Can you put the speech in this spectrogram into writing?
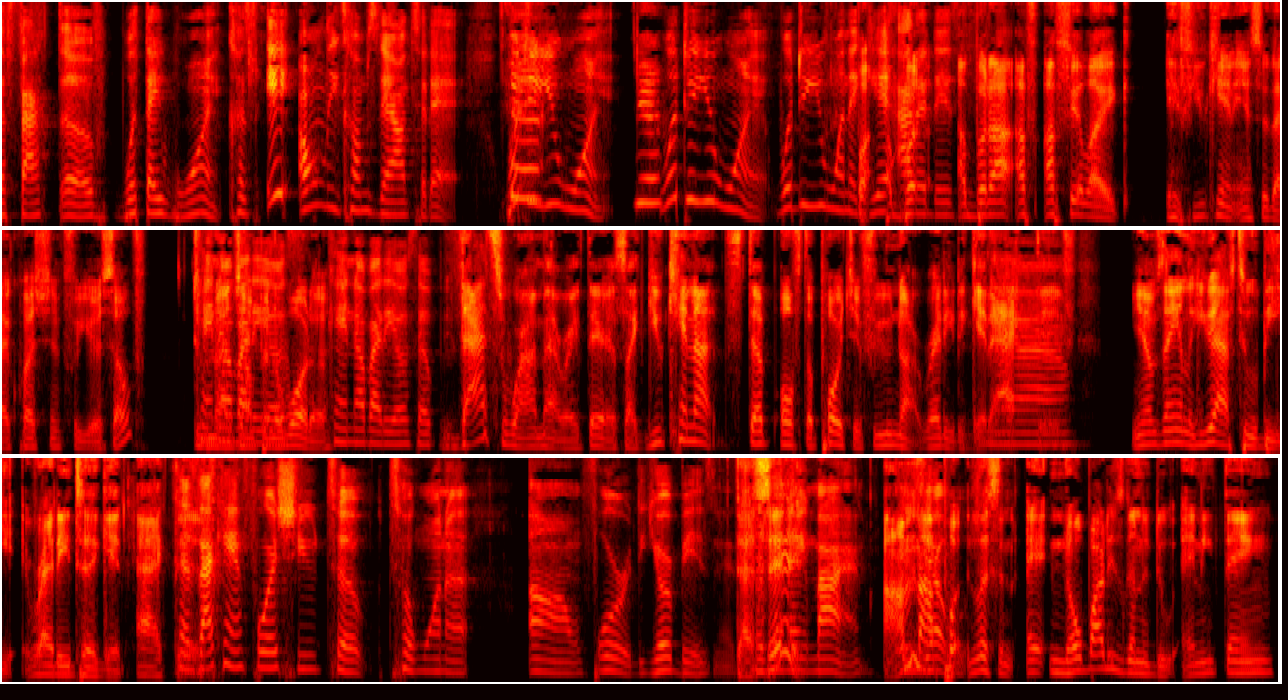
the fact of what they want. Because it only comes down to that. What Yeah. do you want? Yeah. What do you want? What do you want to get but, out of this? but I, I- I feel like if you can't answer that question for yourself, do can't not nobody jump in the water. Can't nobody else help you? That's where I'm at right there. It's like you cannot step off the porch if you're not ready to get Yeah. active. You know what I'm saying? Like you have to be ready to get active. Because I can't force you to to want to um forward your business. That's it. ain't mine. I'm It's not put. Listen, eh, nobody's gonna do anything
